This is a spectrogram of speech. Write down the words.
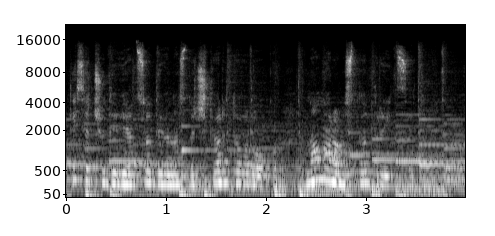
1994 року номером 130.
